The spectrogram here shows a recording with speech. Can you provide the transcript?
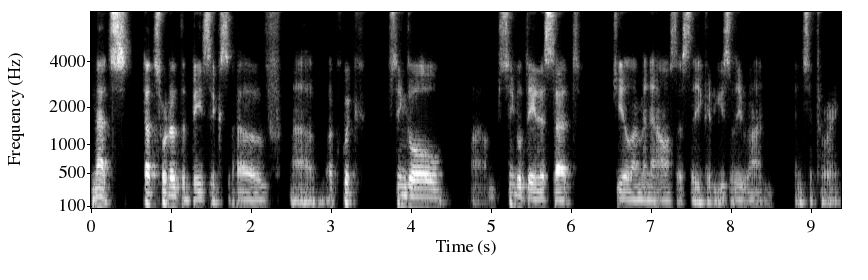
and that's that's sort of the basics of uh, a quick single um, single data set GLM analysis that you could easily run in Satori.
